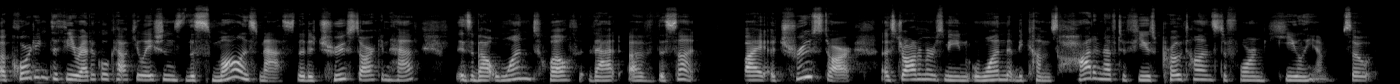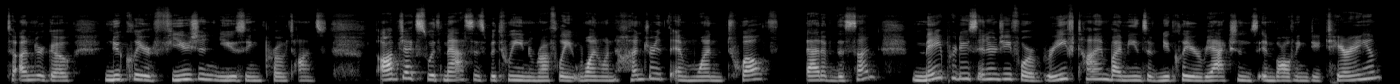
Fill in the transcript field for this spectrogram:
According to theoretical calculations, the smallest mass that a true star can have is about one twelfth that of the sun. By a true star, astronomers mean one that becomes hot enough to fuse protons to form helium, so to undergo nuclear fusion using protons. Objects with masses between roughly 1 100th and 1 12th that of the sun may produce energy for a brief time by means of nuclear reactions involving deuterium,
